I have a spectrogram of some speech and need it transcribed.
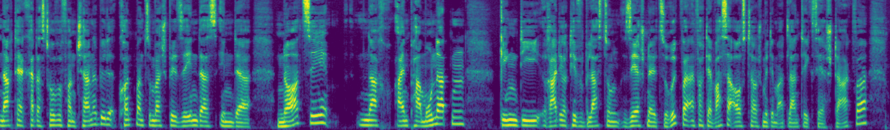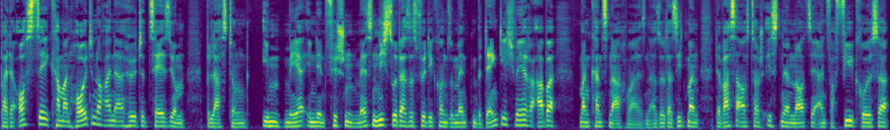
nach der Katastrophe von Tschernobyl konnte man zum Beispiel sehen, dass in der Nordsee nach ein paar Monaten ging die radioaktive Belastung sehr schnell zurück, weil einfach der Wasseraustausch mit dem Atlantik sehr stark war. Bei der Ostsee kann man heute noch eine erhöhte Cäsiumbelastung im Meer in den Fischen messen. Nicht so, dass es für die Konsumenten bedenklich wäre, aber man kann es nachweisen. Also da sieht man, der Wasseraustausch ist in der Nordsee einfach viel größer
